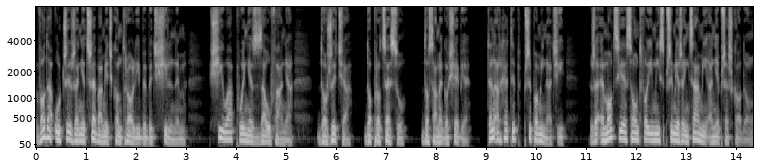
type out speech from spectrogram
Woda uczy, że nie trzeba mieć kontroli, by być silnym. Siła płynie z zaufania, do życia, do procesu, do samego siebie. Ten archetyp przypomina ci, że emocje są twoimi sprzymierzeńcami, a nie przeszkodą.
